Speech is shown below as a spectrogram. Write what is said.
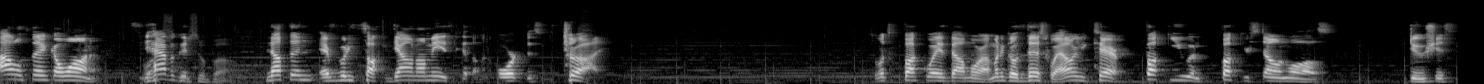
I don't think I wanna. You have a good. Nothing. Everybody's talking down on me. It's because I'm an orc. Is time. So what the fuck way is Balmora? I'm gonna go this way. I don't even care. Fuck you and fuck your stone walls. Douches.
